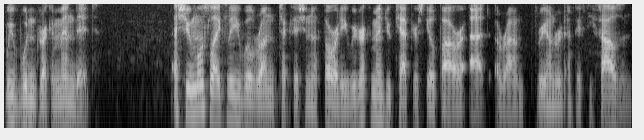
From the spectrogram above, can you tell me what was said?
we wouldn't recommend it. As you most likely will run Tactician Authority, we recommend you cap your skill power at around 350,000.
